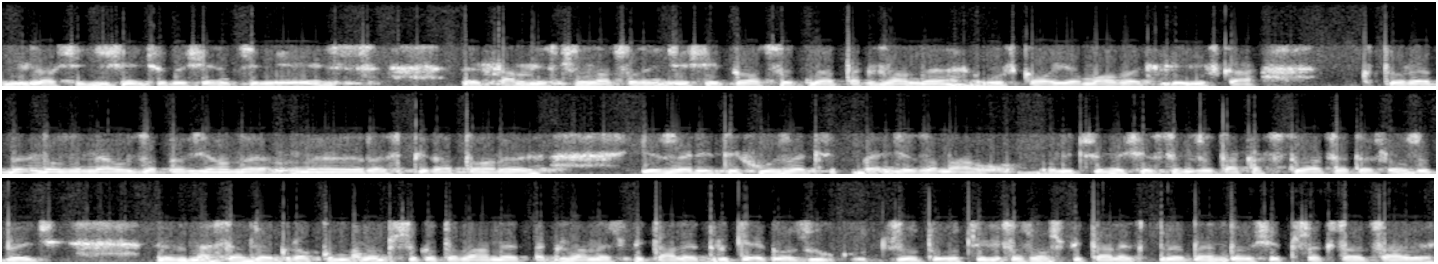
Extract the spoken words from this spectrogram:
w ilości 10 tysięcy miejsc. Tam jest przeznaczone 10% na tak zwane łóżko ojomowe, czyli które będą miały zapewnione e, respiratory. Jeżeli tych łóżek będzie za mało, liczymy się z tym, że taka sytuacja też może być. W następnym kroku mamy przygotowane tak zwane szpitale drugiego rzutu, czyli to są szpitale, które będą się przekształcały,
